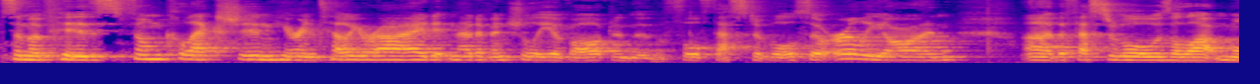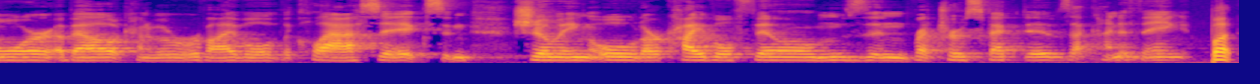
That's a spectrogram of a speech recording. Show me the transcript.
some of his film collection here in Telluride, and that eventually evolved into the full festival. So early on, uh, the festival was a lot more about kind of a revival of the classics and showing old archival films and retrospectives, that kind of thing. But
